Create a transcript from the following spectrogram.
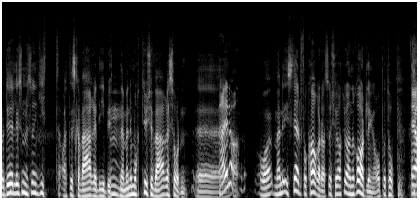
og det er liksom sånn gitt at det skal være de byttene. Men det måtte jo ikke være sånn. Uh, Nei da. Og, men i stedet for Karada så kjørte jo han Radlinger opp på topp. Ja.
